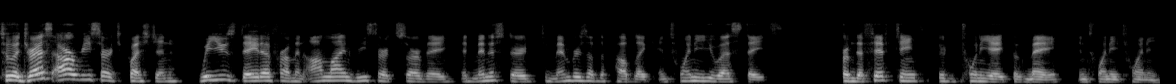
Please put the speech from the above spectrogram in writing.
To address our research question, we use data from an online research survey administered to members of the public in 20 US states from the 15th through the 28th of May in 2020.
